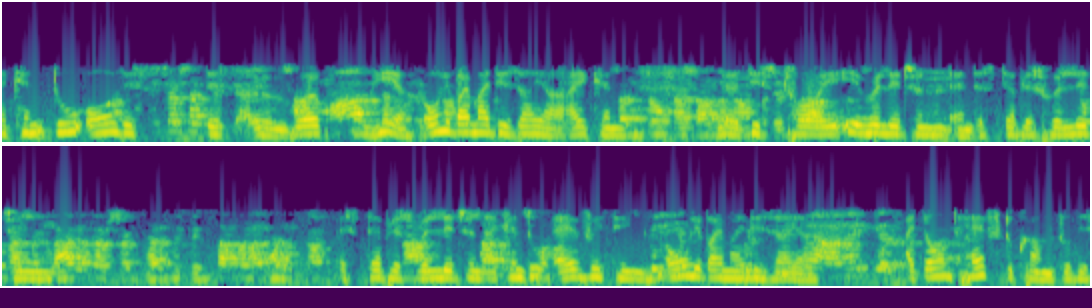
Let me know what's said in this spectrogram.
I can do all this this uh, work from here. Only by my desire I can uh, destroy irreligion and establish religion. Establish religion. I can do everything only by my desire. I don't have to come to this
